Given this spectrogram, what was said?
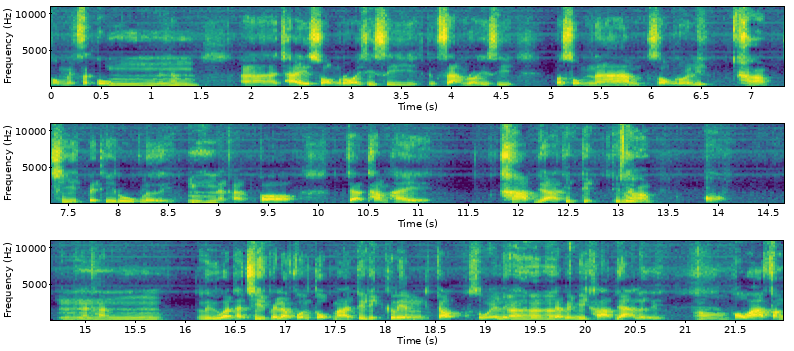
ของเม็กซิโกอืนะครับมอ่าใช้ 200ซีซีถึง 300ซีซีผสมน้ำ200 ลิตรครับฉีดไปที่ลูกเลยอืมนะครับ ก็จะทำให้คราบยาที่ติดที่ลูคกรับออกอืมนะครับหรือว่าถ้าฉีดไปแล้วฝนตกมาทีนี้เกลี้ยงเจาะสวยเลยอ่าฮะจะไม่มีคราบยาเลยอ๋อเพราะว่าฟัง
